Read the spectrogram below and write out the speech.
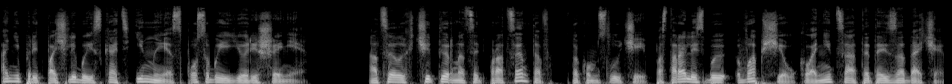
они предпочли бы искать иные способы ее решения. А целых 14% в таком случае постарались бы вообще уклониться от этой задачи.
